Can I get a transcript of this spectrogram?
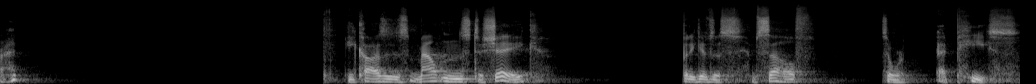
Right? He causes mountains to shake but he gives us himself so we're at peace.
